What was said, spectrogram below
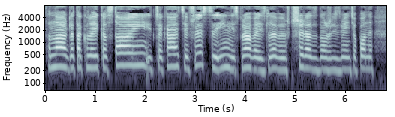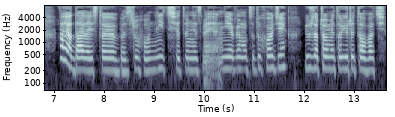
to nagle ta kolejka stoi i czekacie. Wszyscy inni z prawej i z lewej już trzy razy zdążyli zmienić opony, a ja dalej stoję w bezruchu. Nic się tu nie zmienia. Nie wiem o co tu chodzi. Już zaczęło mnie to irytować.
